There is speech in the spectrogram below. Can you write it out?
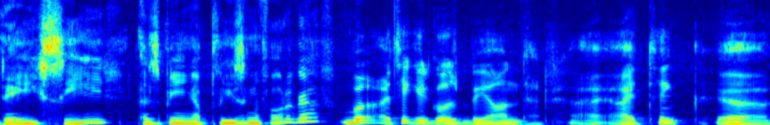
they see as being a pleasing photograph? Well, I think it goes beyond that. I, I think uh,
